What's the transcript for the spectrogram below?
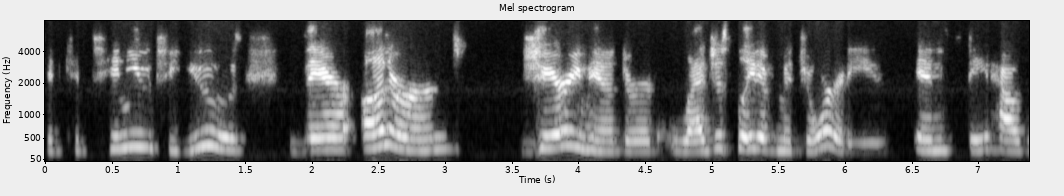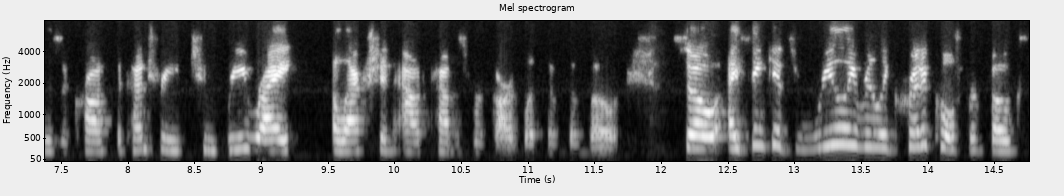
can continue to use their unearned gerrymandered legislative majorities in state houses across the country to rewrite election outcomes regardless of the vote. So I think it's really, really critical for folks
